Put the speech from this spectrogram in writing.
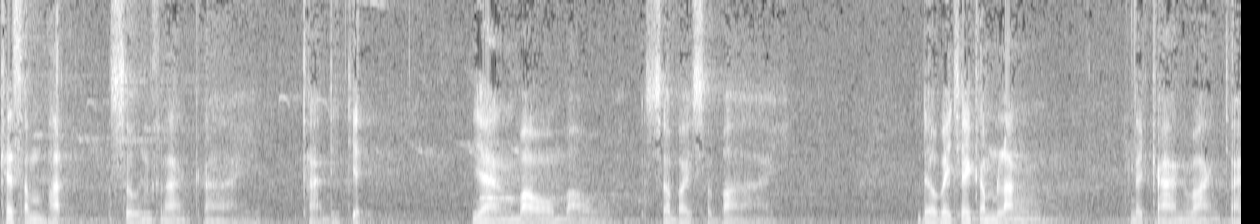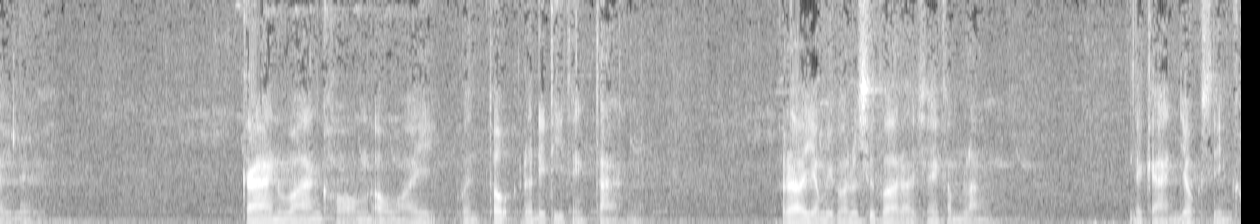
แค่สัมผัสศูนย์กลางกาย ฐานที่เจ็ด อย่างเบาเบาสบายสบายโดยไม่ใช้กำลังในการวางใจเลย การวางของเอาไว้บนโต๊ะหรือในที่ต่างๆ เรายังมีความรู้สึกว่าเราใช้กำลัง ในการยกสิ่งข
